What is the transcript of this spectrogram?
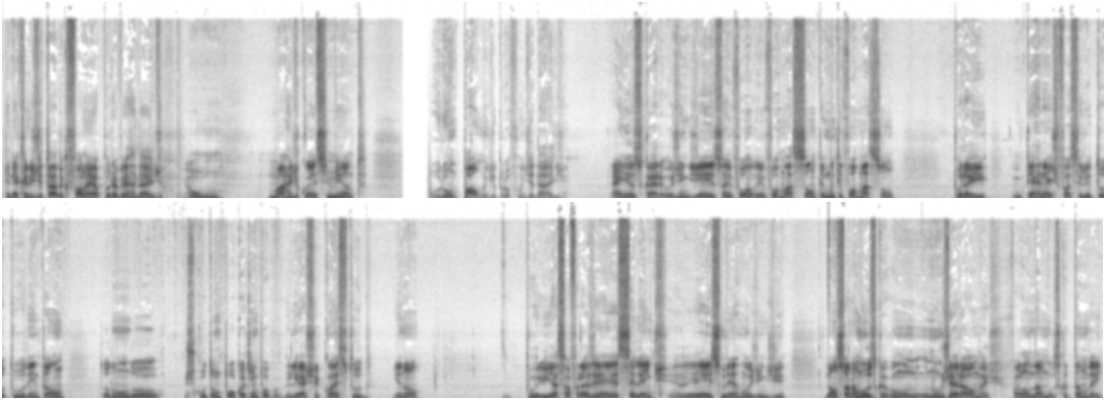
Que nem aquele ditado que fala é a pura verdade. É um mar de conhecimento por um palmo de profundidade. É isso, cara. Hoje em dia é isso. A infor informação, tem muita informação por aí. A internet facilitou tudo, então todo mundo escuta um pouco aqui, um pouco ele acha que conhece tudo. E não. Por, e essa frase é excelente. É isso mesmo hoje em dia. Não só na música, como num geral, mas falando da música também.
